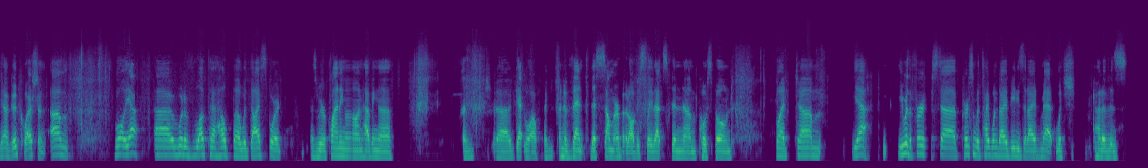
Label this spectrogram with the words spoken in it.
Yeah, good question. Um, well, yeah, I uh, would have loved to help uh, with Diasport as we were planning on having a, a uh, get well a, an event this summer, but obviously that's been um, postponed. But um, yeah, you were the first uh, person with type one diabetes that I had met, which kind of is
